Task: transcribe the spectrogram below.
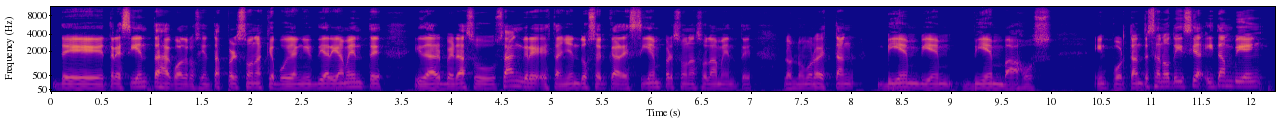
de 300 a 400 personas que podían ir diariamente y dar verá su sangre, están yendo cerca de 100 personas solamente. Los números están bien, bien, bien bajos. Importante esa noticia. Y también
